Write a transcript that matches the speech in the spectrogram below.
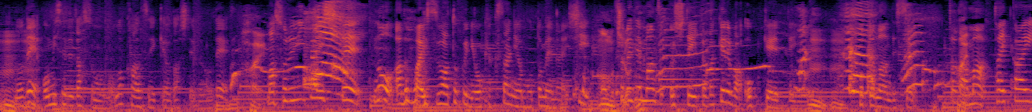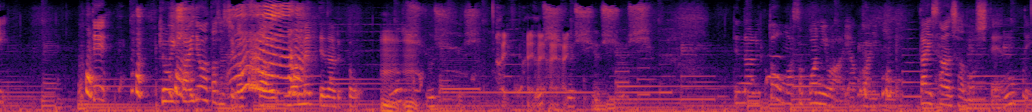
うんうん。ので、お店で出すものの完成形を出してるので、はい。まあ、それに対してのアドバイスは特にお客さんには求めないしそれで満足していただければ OK っていううんうん。ことなんですよ。ただまあ大会で競技会で私たちが使う豆ってなると、うんうん。よしよしよしはいはいはいはいはいよしよしよし。ってなると、まあ、そこにはやっぱりこう第三者の視点っていう。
